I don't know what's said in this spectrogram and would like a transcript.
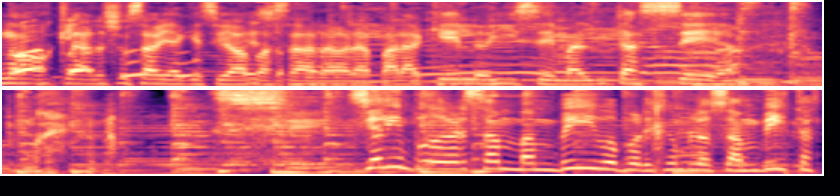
no, claro, yo sabía que se iba a pasar ahora. ¿Para qué lo hice? Maldita sea. Si alguien puede ver samba en vivo, por ejemplo, zambistas,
